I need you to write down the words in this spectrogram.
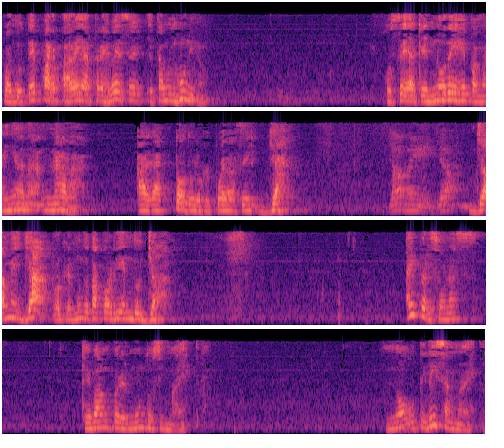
Cuando usted parpadea tres veces, estamos en junio. O sea que no deje para mañana nada. Haga todo lo que pueda hacer ya. Llame ya. Llame ya, porque el mundo está corriendo ya. Hay personas que van por el mundo sin maestro. No utilizan maestro.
